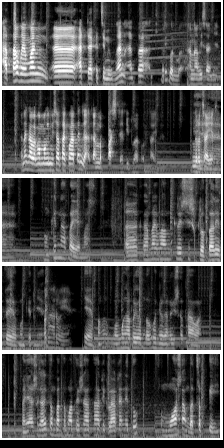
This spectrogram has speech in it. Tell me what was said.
atau memang eh, ada kejenuhan atau gimana Mbak analisanya? Karena kalau ngomongin wisata Klaten nggak akan lepas dari dua kota itu. Menurut Ya, saya sih. Mungkin apa ya, Mas? Eh, karena memang krisis global itu ya mungkin ya. pengaruh ya. Ya, mempengaruhi untuk kunjungan wisatawan. Banyak sekali tempat-tempat wisata di Klaten itu semua sambat sepi,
